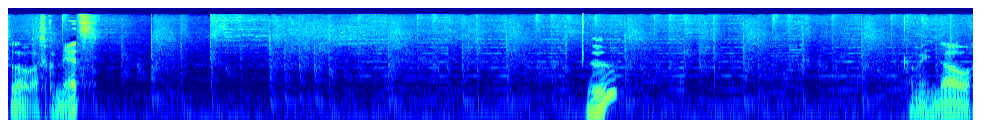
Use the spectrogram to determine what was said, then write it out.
So, was kommt jetzt? Hm? Komm ich denn da hoch?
